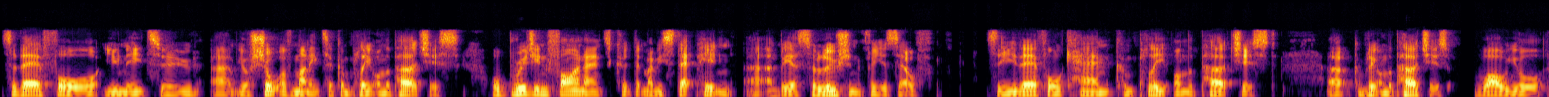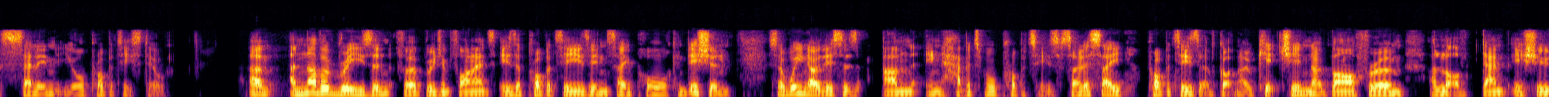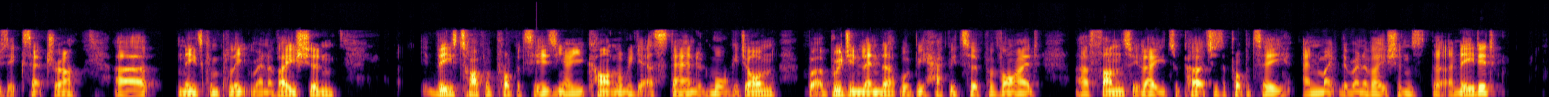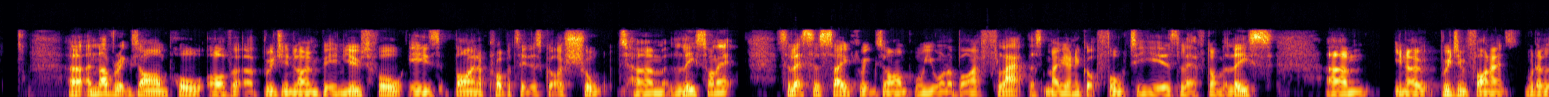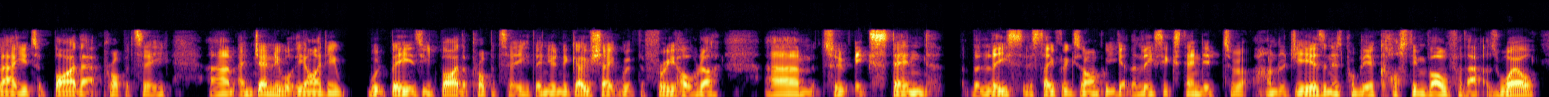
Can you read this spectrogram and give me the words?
So therefore, you need to um, you're short of money to complete on the purchase. Or bridging finance could maybe step in uh, and be a solution for yourself. So you therefore can complete on the purchased, uh, complete on the purchase while you're selling your property still. Um, another reason for bridging finance is a property is in, say, poor condition. So we know this as uninhabitable properties. So let's say properties that have got no kitchen, no bathroom, a lot of damp issues, etc., uh, needs complete renovation. These type of properties, you know, you can't normally get a standard mortgage on, but a bridging lender would be happy to provide uh, funds to allow you to purchase the property and make the renovations that are needed. Uh, another example of a bridging loan being useful is buying a property that's got a short term lease on it. So let's just say, for example, you want to buy a flat that's maybe only got 40 years left on the lease. Um, you know, bridging finance would allow you to buy that property. Um, and generally, what the idea would be is you'd buy the property, then you'd negotiate with the freeholder um, to extend the lease. Let's say, for example, you get the lease extended to 100 years, and there's probably a cost involved for that as well.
